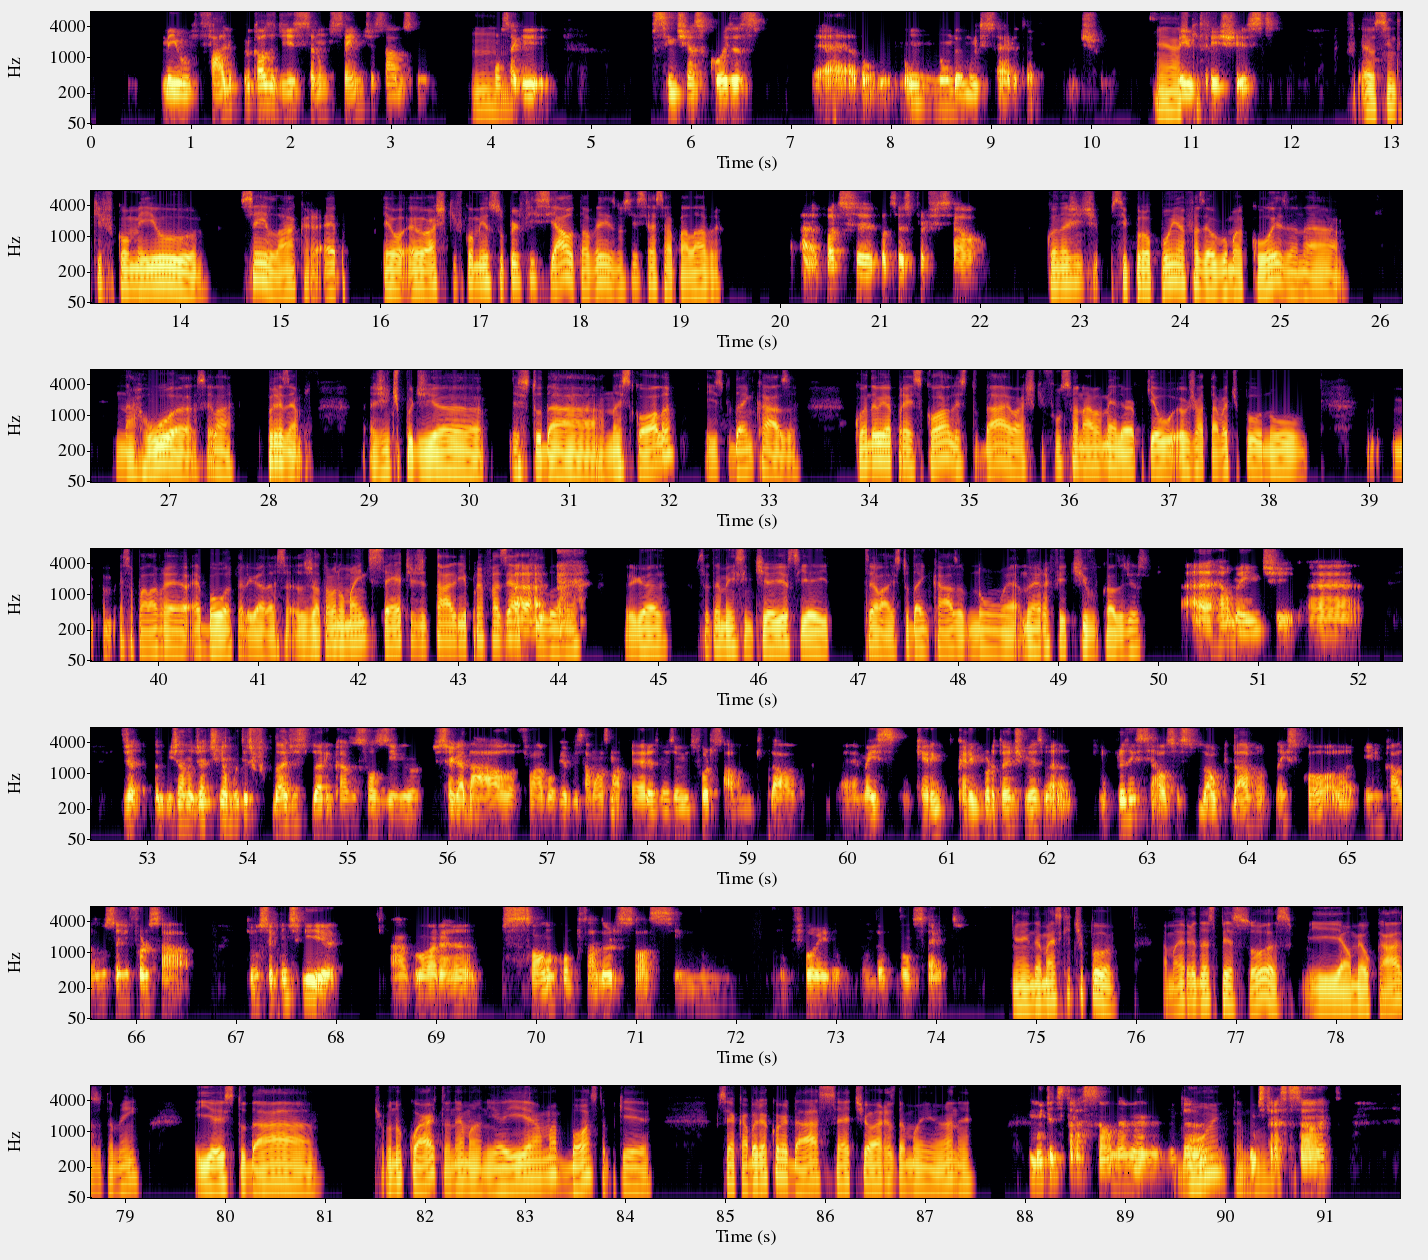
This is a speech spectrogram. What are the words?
meio falho por causa disso. Você não sente, sabe? Você não Uhum. consegue sentir as coisas. É, não, não, não deu muito certo. É, meio triste isso. Eu sinto que ficou meio, sei lá, cara. É, eu, eu acho que ficou meio superficial, talvez. Não sei se essa é a palavra. Ah, pode ser, pode ser superficial. Quando a gente se propõe a fazer alguma coisa na, na rua, sei lá. Por exemplo, a gente podia estudar na escola e estudar em casa. Quando eu ia para a escola estudar, eu acho que funcionava melhor, porque eu, eu já tava, tipo, no. Essa palavra é, é boa, tá ligado? Essa, eu já tava no mindset de estar ali para fazer aquilo, né? Tá ligado? Você também sentia isso? E aí, sei lá, estudar em casa não, é, não era efetivo por causa disso? É, realmente. é, já, já, já tinha muita dificuldade de estudar em casa sozinho. Chegar da aula, falar, vou revisar umas matérias, mas eu me esforçava no que dava. É, mas o que, era, o que era importante mesmo era no presencial, você estudar o que dava na escola e em casa você reforçar o que você conseguia. Agora, só no computador, só assim, não, foi, não, deu tão certo. E Ainda mais que, tipo, a maioria das pessoas, e é o meu caso também, ia estudar, tipo, no quarto, né, mano? E aí é uma bosta, porque você acaba de acordar às sete horas da manhã, né? Muita distração, né, mano? Muita, Muita, muita muita. distração.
